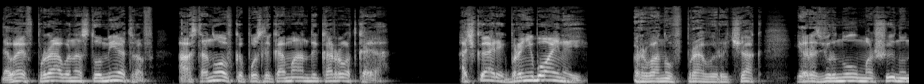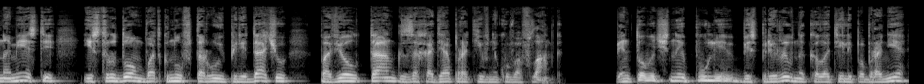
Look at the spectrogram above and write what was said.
давай вправо на сто метров, а остановка после команды короткая. Очкарик, бронебойный!» Рванув правый рычаг, я развернул машину на месте и, с трудом воткнув вторую передачу, повел танк, заходя противнику во фланг. Винтовочные пули беспрерывно колотили по броне,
